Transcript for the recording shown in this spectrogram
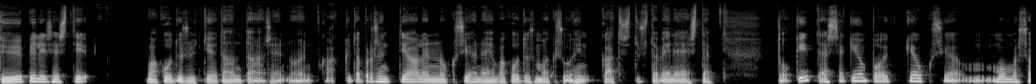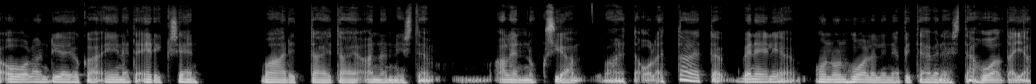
Tyypillisesti vakuutusyhtiöt antaa sen noin 20 prosenttia alennuksia näihin vakuutusmaksuihin katsastusta veneestä. Toki tässäkin on poikkeuksia, muun muassa Oolandia, joka ei näitä erikseen vaadi tai, tai anna niistä alennuksia, vaan että olettaa, että veneilijä on, on huolellinen ja pitää veneestä huolta ja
